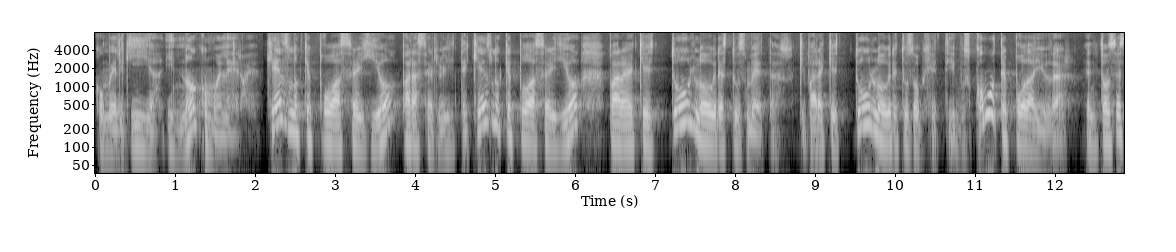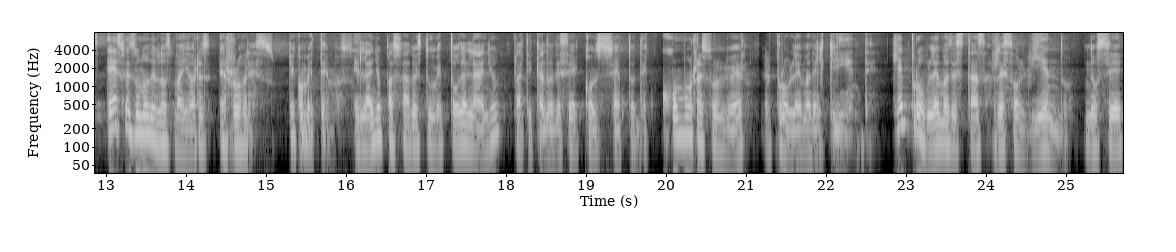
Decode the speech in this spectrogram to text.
como el guía y no como el héroe. ¿Qué es lo que puedo hacer yo para servirte? ¿Qué es lo que puedo hacer yo para que tú logres tus metas? Para que tú logres tus objetivos. ¿Cómo te puedo ayudar? Entonces, eso es uno de los mayores errores que cometemos. El año pasado estuve todo el año platicando de ese concepto de cómo resolver el problema del cliente. ¿Qué problemas estás resolviendo? No sé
